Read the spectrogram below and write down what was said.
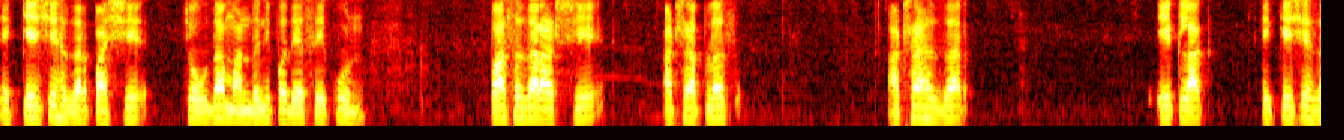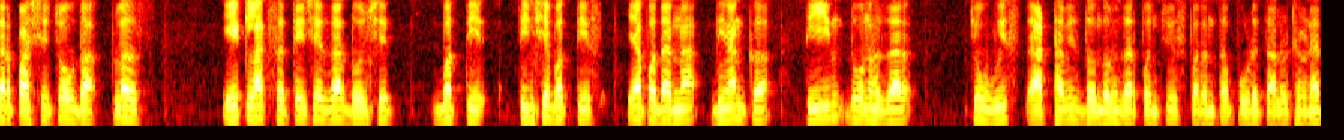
एक्क्याऐंशी हजार पाचशे चौदा मानधनी पदे असे एकूण पाच हजार आठशे अठरा प्लस अठरा हजार एक लाख एक्क्याऐंशी हजार पाचशे चौदा प्लस एक लाख सत्याऐंशी हजार दोनशे बत्तीस तीनशे बत्तीस या पदांना दिनांक तीन दोन हजार चोवीस ते अठ्ठावीस दोन दोन हजार पंचवीसपर्यंत पुढे चालू ठेवण्यात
